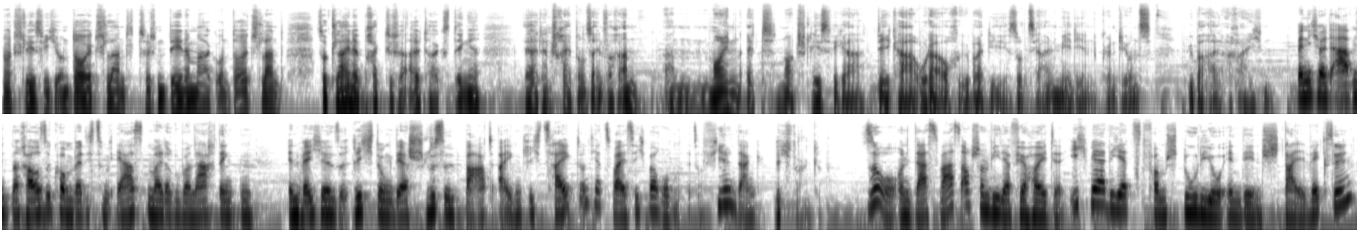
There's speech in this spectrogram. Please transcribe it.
Nordschleswig und Deutschland, zwischen Dänemark und Deutschland, so kleine praktische Alltagsdinge, äh, dann schreibt uns einfach an an moin.nordschleswiger.dk oder auch über die sozialen Medien könnt ihr uns überall erreichen. Wenn ich heute Abend nach Hause komme, werde ich zum ersten Mal darüber nachdenken, in welche Richtung der Schlüsselbart eigentlich zeigt. Und jetzt weiß ich warum. Also vielen Dank. Ich danke. So, und das war's auch schon wieder für heute. Ich werde jetzt vom Studio in den Stall wechseln.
